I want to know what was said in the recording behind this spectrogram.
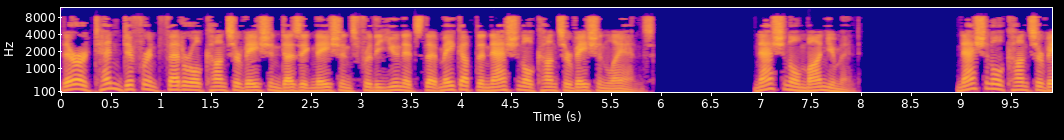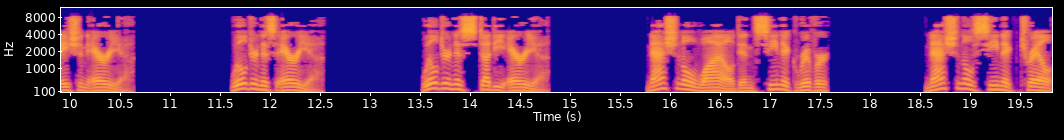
There are ten different federal conservation designations for the units that make up the National Conservation Lands. National Monument National Conservation Area Wilderness Area Wilderness Study Area National Wild and Scenic River National Scenic Trail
